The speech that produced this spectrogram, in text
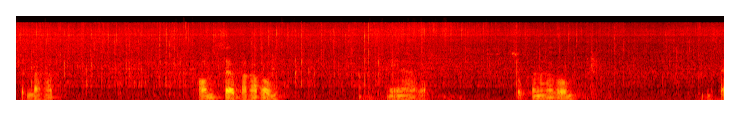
เสร็จแล้วครับพร้อมเสิร์ฟแล้วครับผม นี่นะครับผมสุกแล้วนะครับผมใส่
